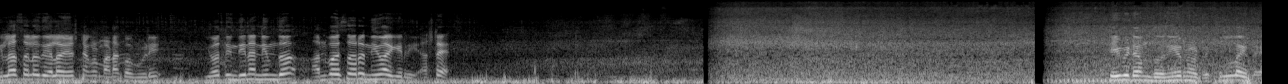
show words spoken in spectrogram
ಇಲ್ಲ ಸಲ್ಲೋದು ಎಲ್ಲ ಯೋಚನೆಗಳು ಮಾಡೋಕೆ ಹೋಗ್ಬಿಡಿ. ಇವತ್ತಿನ ದಿನ ನಿಮ್ಮದು ಅನುಭವಿಸೋರು ನೀವಾಗಿರ್ರಿ, ಅಷ್ಟೇ. ಟಿ ವಿ ಡ್ಯಾಮ್ದು ನೀರು ನೋಡ್ರಿ ಫುಲ್ ಐತೆ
